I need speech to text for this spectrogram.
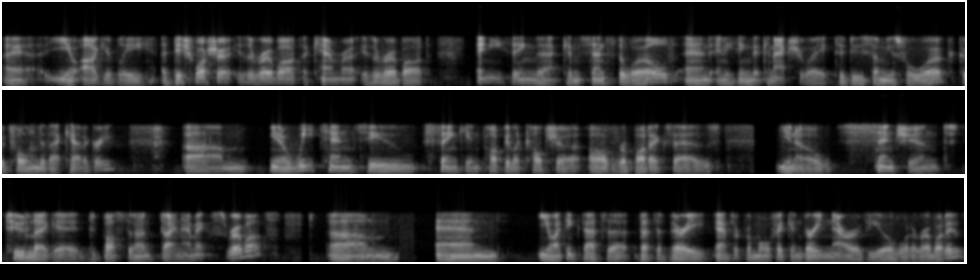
I, you know, arguably a dishwasher is a robot, a camera is a robot. Anything that can sense the world and anything that can actuate to do some useful work could fall into that category. Um, you know, we tend to think in popular culture of robotics as, you know, sentient, two-legged Boston Dynamics robots, um, and you know, I think that's a that's a very anthropomorphic and very narrow view of what a robot is.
